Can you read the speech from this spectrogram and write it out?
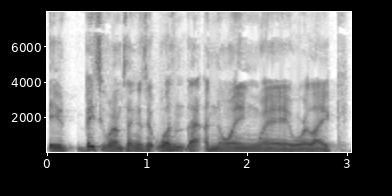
it basically what I'm saying is it wasn't that annoying way where like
